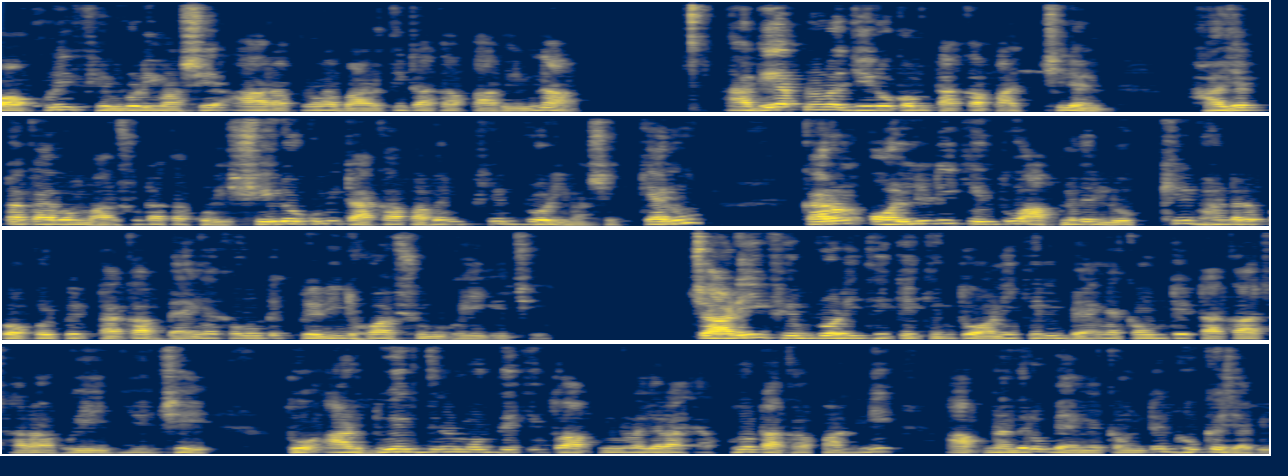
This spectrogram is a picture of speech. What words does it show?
কখনোই ফেব্রুয়ারি মাসে আর আপনারা বাড়তি টাকা পাবেন না। আগে আপনারা যেরকম টাকা পাচ্ছিলেন, হাজার টাকা এবং বারোশো টাকা করে সেই রকমই টাকা পাবেন ফেব্রুয়ারি মাসে। কেন? কারণ অলরেডি কিন্তু আপনাদের লক্ষ্মীর ভান্ডার প্রকল্পের টাকা ব্যাংক অ্যাকাউন্টে ক্রেডিট হওয়া শুরু হয়ে গেছে। চারই ফেব্রুয়ারি থেকে কিন্তু অনেকেরই ব্যাংক অ্যাকাউন্টে টাকা ছাড়া হয়ে গিয়েছে। তো আর দু এক দিনের মধ্যে কিন্তু আপনারা যারা এখনও টাকা পাননি, আপনাদেরও ব্যাংক অ্যাকাউন্টে ঢুকে যাবে।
